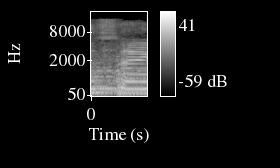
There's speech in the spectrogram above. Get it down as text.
overthinking.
